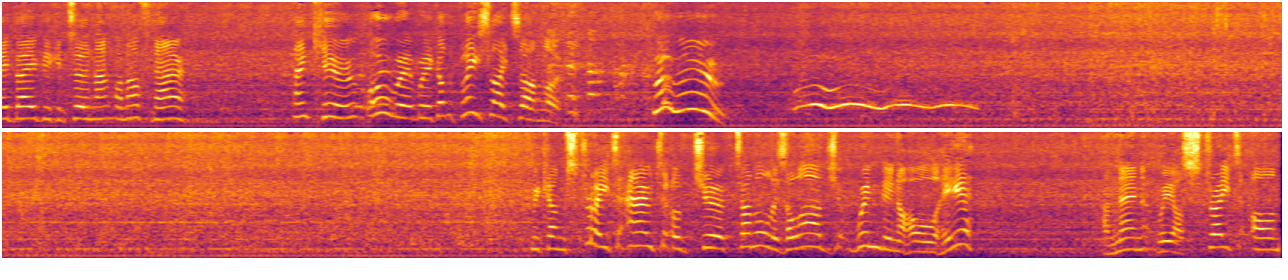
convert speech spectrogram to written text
Okay, babe, you can turn that one off now. Thank you. Oh, we, we've got the police lights on, look. Woo woo! We come straight out of Chirk Tunnel. There's a large winding a hole here. And then we are straight on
